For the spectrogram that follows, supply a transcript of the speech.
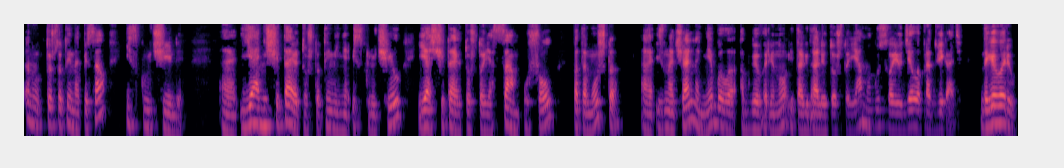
ну, то, что ты написал, исключили. Э, Я не считаю то, что ты меня исключил, я считаю то, что я сам ушел, потому что э, изначально не было обговорено и так далее, то, что я могу свое дело продвигать. Договорю.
